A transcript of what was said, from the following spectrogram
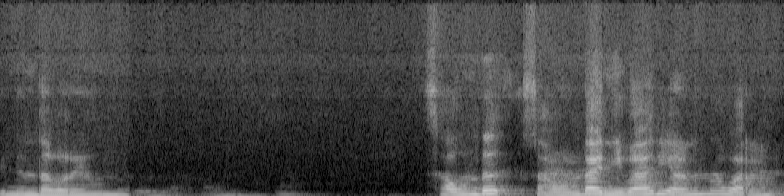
പിന്നെന്താ പറയാ സൗണ്ട് സൗണ്ട് അനിവാര്യമാണെന്നാ പറയുന്നത്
